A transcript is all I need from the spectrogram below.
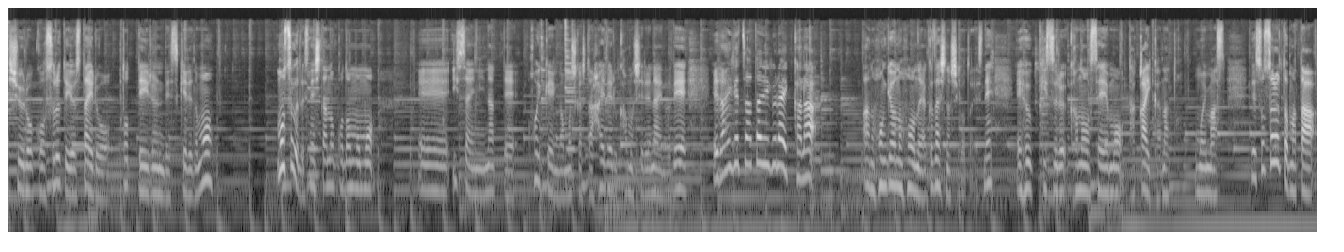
収録をするというスタイルをとっているんですけれどももうすぐですね下の子供も、えー、1歳になって保育園がもしかしたら入れるかもしれないので、え来月あたりぐらいからあの本業の方の薬剤師の仕事ですね、え復帰する可能性も高いかなと思います。でそうするとまた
